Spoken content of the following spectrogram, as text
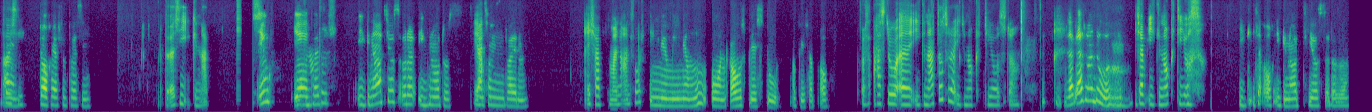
Nein. Percy. Doch, ja, stimmt, Percy. Percy, Ignat Irgend ja, Percy. Ignatus. Ignatius oder Ignotus? Ja, Eins von den beiden. Ich habe meine Antwort. Ine, mine, mu und raus bist du. Okay, ich habe auch. Was, hast du äh, Ignatus oder Ignoctius da? Sag erstmal du. Ich habe Ignoctius. Ich, ich habe auch Ignatius oder so.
